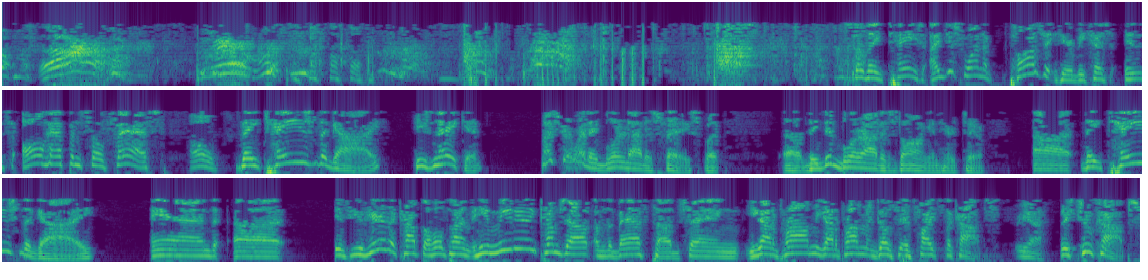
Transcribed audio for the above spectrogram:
off my... So they tase. I just want to pause it here because it's all happened so fast. Oh, They tase the guy. He's naked. Not sure why they blurred out his face, but uh, they did blur out his dong in here too. Uh, they tase the guy, and uh, if you hear the cop the whole time, he immediately comes out of the bathtub saying, "You got a problem? You got a problem?" It goes, it fights the cops. yeah. There's two cops.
